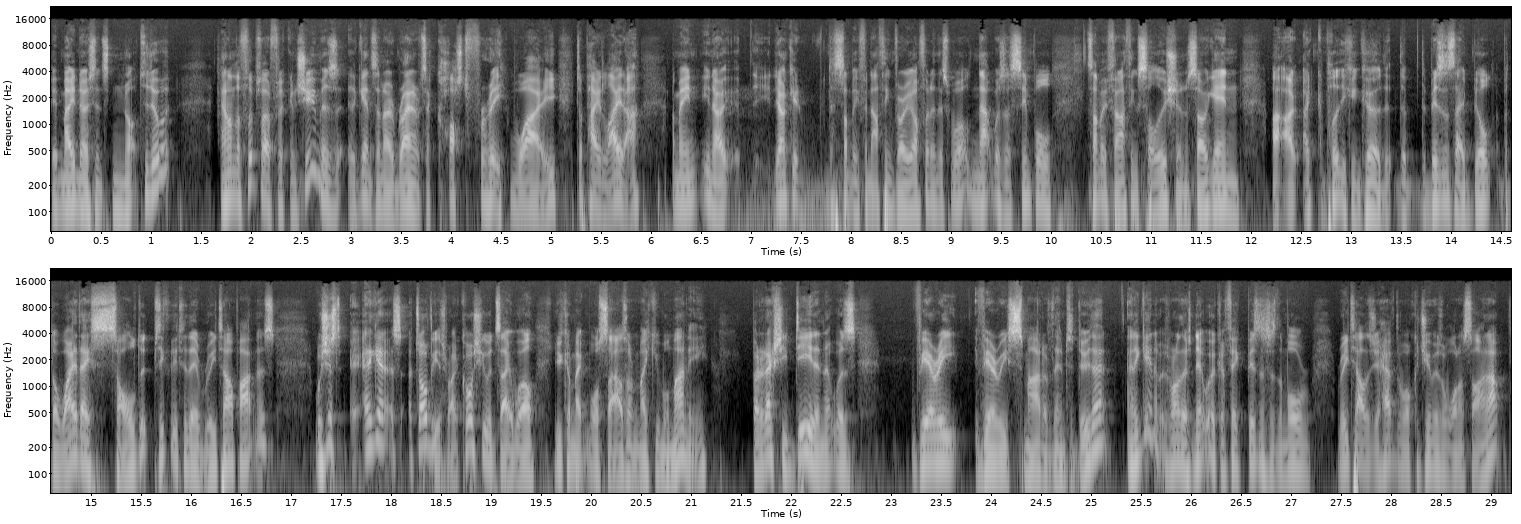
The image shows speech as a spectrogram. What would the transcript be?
it made no sense not to do it. And on the flip side, for consumers, again, it's a no-brainer. It's a cost-free way to pay later. I mean, you know, you don't get something for nothing very often in this world, and that was a simple something for nothing solution. So again, I, I completely concur that the, the business they built, but the way they sold it, particularly to their retail partners, was just. And again, it's, it's obvious, right? Of course, you would say, well, you can make more sales and make you more money, but it actually did, and it was very, very smart of them to do that. And again, it was one of those network effect businesses. The more retailers you have, the more consumers will want to sign up.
